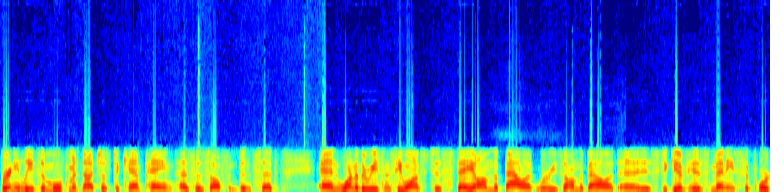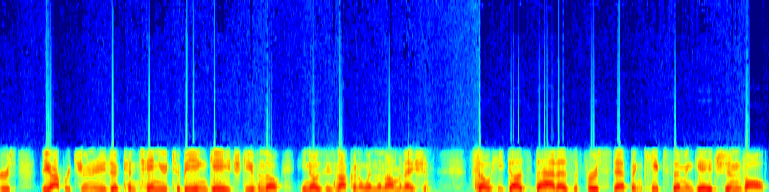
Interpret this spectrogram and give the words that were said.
Bernie leads a movement, not just a campaign, as has often been said. And one of the reasons he wants to stay on the ballot, where he's on the ballot, uh, is to give his many supporters the opportunity to continue to be engaged, even though he knows he's not going to win the nomination. So he does that as the first step and keeps them engaged and involved.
